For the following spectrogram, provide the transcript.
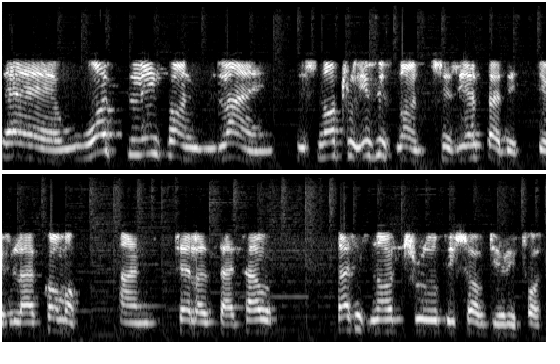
uh, what links online is not true. If it's not, since yesterday, if will have come up and tell us that how that is not true piece of the report.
